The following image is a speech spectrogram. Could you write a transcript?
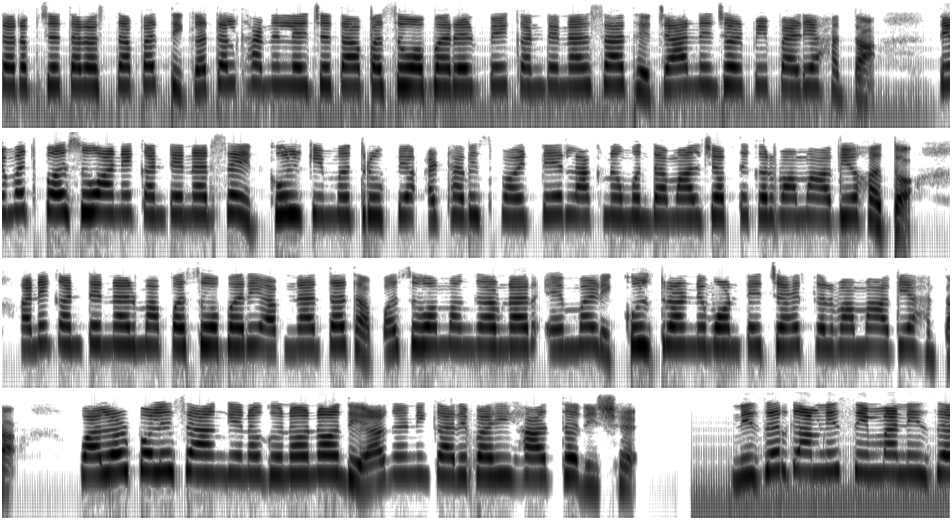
તરફ જતા રસ્તા પરથી કતલખાને લઈ જતા પશુઓ ભરેલ બે કન્ટેનર સાથે ચારને ઝડપી પાડ્યા હતા. તેમજ પશુઓ અને કન્ટેનર સહિત કુલ કિંમત રૂપિયા અઠ્ઠાવીસ પોઈન્ટ તેર લાખનો મુદ્દામાલ જપ્ત કરવામાં આવ્યો હતો. અને કન્ટેનરમાં પશુઓ ભરી આપનાર તથા પશુઓ મંગાવનાર એમ મળી કુલ ત્રણને વોન્ટેજ જાહેર કરવામાં આવ્યા હતા. વાલોડ પોલીસે આ અંગેનો ગુનો નોંધી આગળની કાર્યવાહી હાથ ધરી છે. નિઝર ગામની સીમમાં નિઝર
